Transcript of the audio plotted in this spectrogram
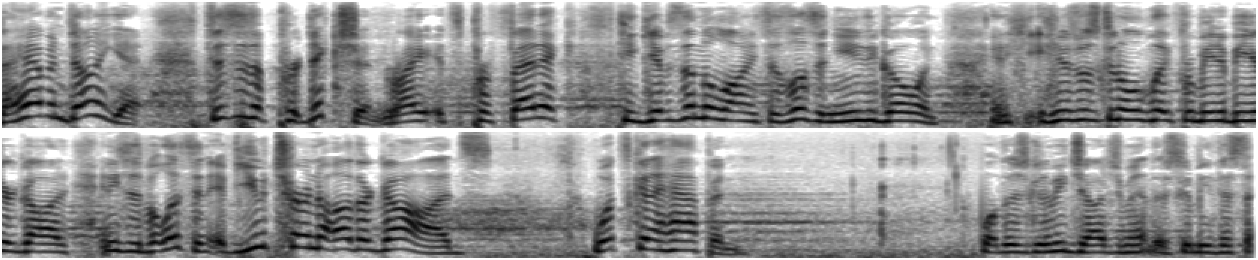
they haven't done it yet. This is a prediction, right? It's prophetic. He gives them the law. He says, "Listen, you need to go and, and here's what's going to look like for me to be your God." And he says, "But listen, if you turn to other gods, what's going to happen?" Well, there's going to be judgment. There's going to be this.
